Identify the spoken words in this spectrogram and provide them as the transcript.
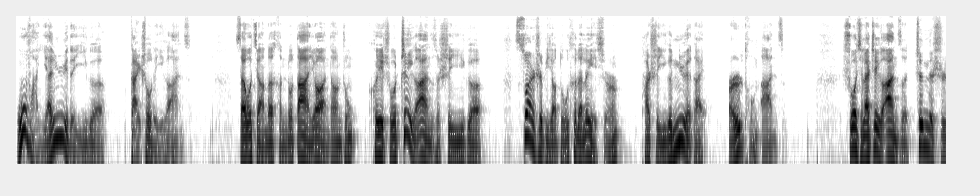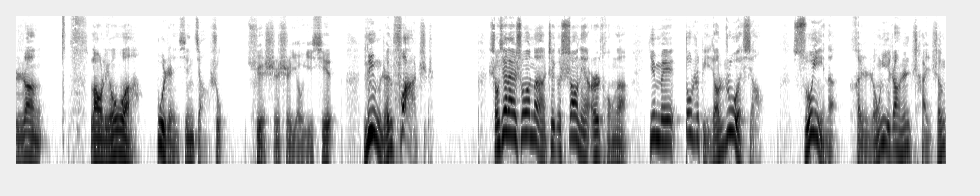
无法言喻的一个。感受的一个案子，在我讲的很多大案要案当中，可以说这个案子是一个算是比较独特的类型，它是一个虐待儿童的案子。说起来，这个案子真的是让老刘啊不忍心讲述，确实是有一些令人发指。首先来说呢，这个少年儿童啊，因为都是比较弱小，所以呢，很容易让人产生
